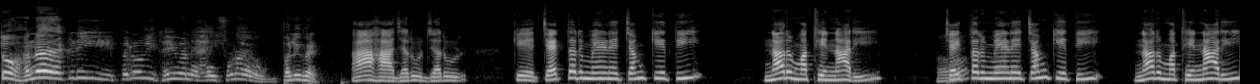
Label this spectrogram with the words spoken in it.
તો હના એકડી પેલોલી થયો ને અહીં સુણાયો ભલીબેન હા હા જરૂર જરૂર. કે ચૈતર મેણે ચમકેતી નર મથે નારી. ચૈતર મેણે ચમકેતી નર મથે નારી.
